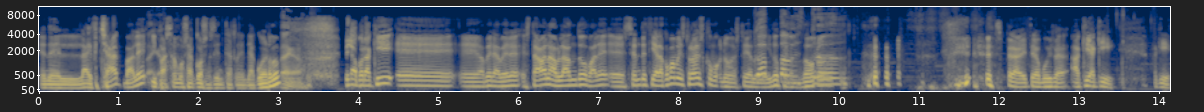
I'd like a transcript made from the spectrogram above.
en el live chat, ¿vale? Y pasamos a cosas de internet, ¿de acuerdo? Venga. Mira, por aquí, eh, eh, a ver, a ver, estaban hablando, ¿vale? Eh, Sem decía, la copa menstrual es como... No, esto ya lo he leído, perdón. Espera, ahí tira muy... Aquí, aquí, aquí.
